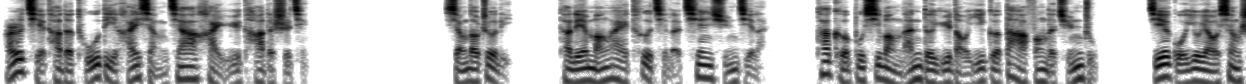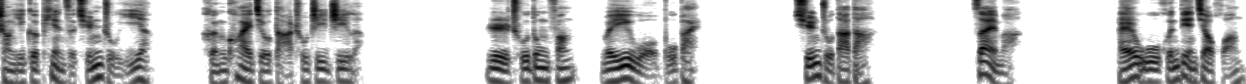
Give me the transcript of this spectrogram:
而且他的徒弟还想加害于他的事情。想到这里。他连忙艾特起了千寻疾来，他可不希望难得遇到一个大方的群主，结果又要像上一个骗子群主一样，很快就打出 GG 了。日出东方，唯我不败。群主大大在吗？哎，武魂殿教皇，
